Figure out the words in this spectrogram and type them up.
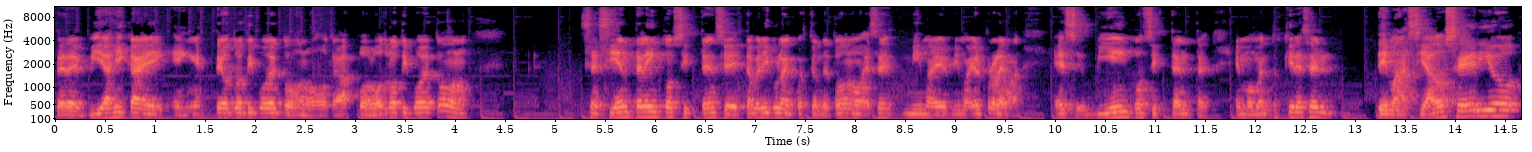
te desvías y caes en este otro tipo de tono o te vas por otro tipo de tono, se siente la inconsistencia de esta película en cuestión de tono. Ese es mi mayor, mi mayor problema. Es bien inconsistente. En momentos quiere ser demasiado serio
